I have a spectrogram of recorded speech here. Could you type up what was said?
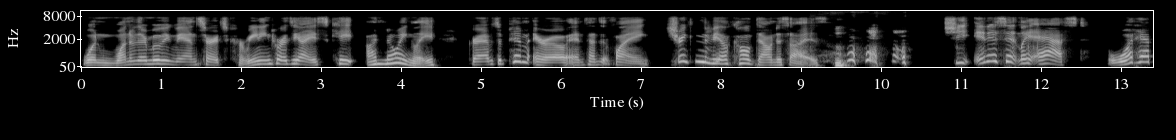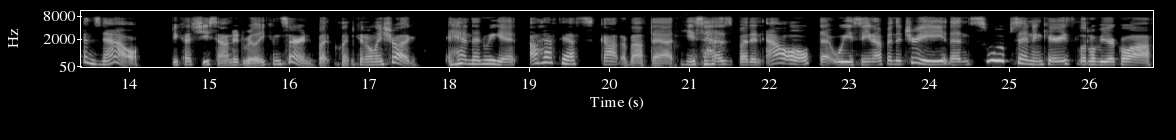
When one of their moving vans starts careening towards the ice, Kate unknowingly grabs a Pym arrow and sends it flying, shrinking the vehicle down to size. She innocently asked, What happens now? Because she sounded really concerned, but Clint can only shrug. And then we get, I'll have to ask Scott about that. He says, but an owl that we seen up in the tree then swoops in and carries the little vehicle off.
